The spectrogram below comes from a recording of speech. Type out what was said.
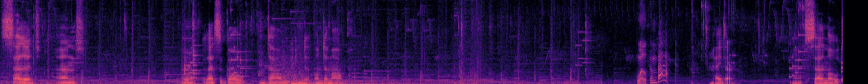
sell it and uh, let's go down the, on the map. Welcome back. Hey there. Uh, sell mode,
